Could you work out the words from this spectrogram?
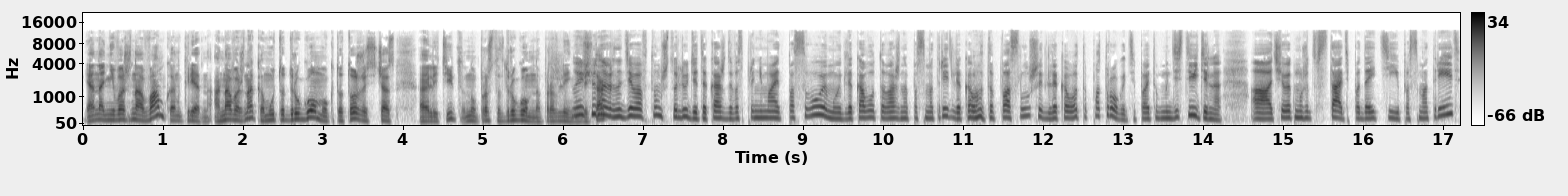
и она не важна вам конкретно, она важна кому-то другому, кто тоже сейчас э, летит, ну, просто в другом направлении. Ну, еще, так? наверное, дело в том, что люди-то каждый воспринимает воспринимает по-своему, и для кого-то важно посмотреть, для кого-то послушать, для кого-то потрогать. И поэтому действительно а, человек может встать, подойти и посмотреть,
